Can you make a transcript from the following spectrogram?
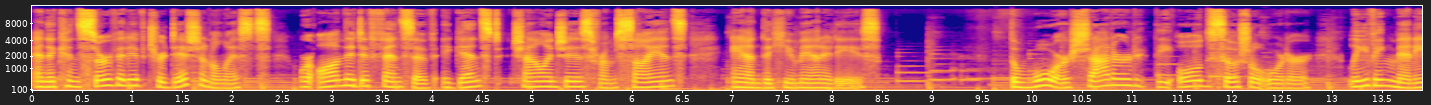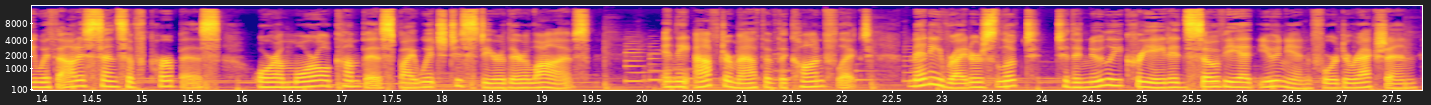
and the conservative traditionalists were on the defensive against challenges from science and the humanities. The war shattered the old social order, leaving many without a sense of purpose or a moral compass by which to steer their lives. In the aftermath of the conflict, many writers looked to the newly created Soviet Union for direction,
